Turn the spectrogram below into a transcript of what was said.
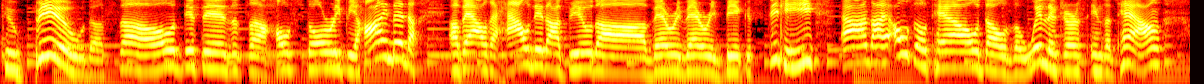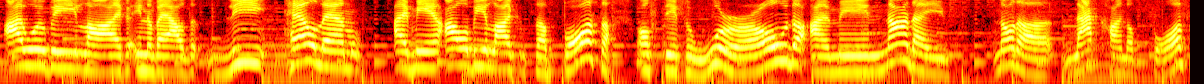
to build. So this is the whole story behind it about how did I build a very very big city. And I also tell those villagers in the town I will be like in about tell them I mean I will be like the boss of this world. I mean not a not a that kind of boss.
